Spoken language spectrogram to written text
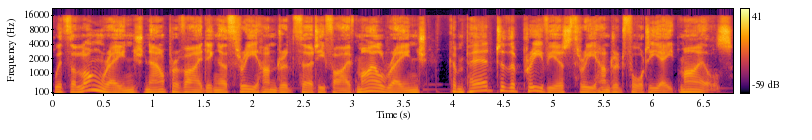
with the long range now providing a 335-mile range compared to the previous 348 miles.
